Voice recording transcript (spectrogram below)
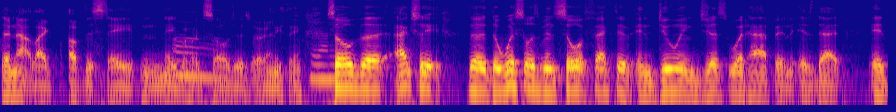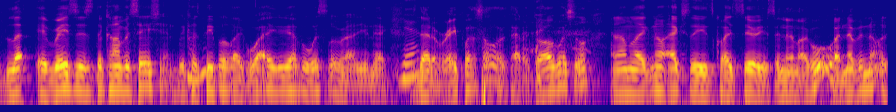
they're not like of the state and neighborhood ah. soldiers or anything. So the actually the the whistle has been so effective in doing just what happened is that it le- it raises the conversation because mm-hmm. people are like, why do you have a whistle around your neck? Yeah. Is that a rape whistle? Is that a dog whistle? And I'm like, no, actually, it's quite serious. And they're like, oh, I never know.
